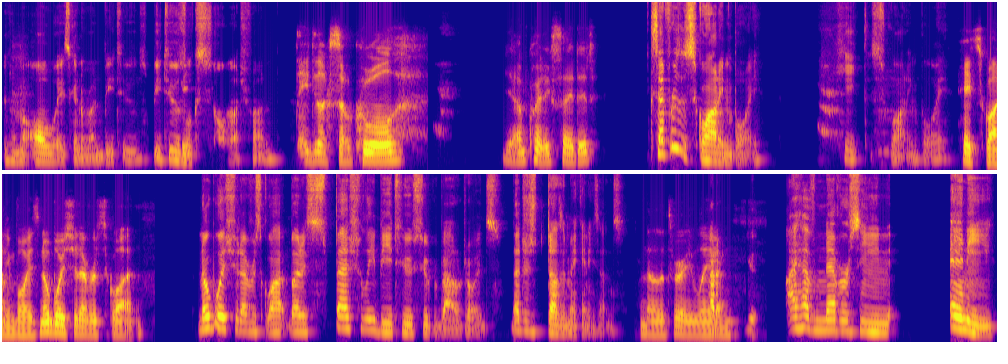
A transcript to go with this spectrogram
And I'm always going to run B2s. B2s B- look so much fun. They look so cool. Yeah, I'm quite excited. Except for the squatting boy. Hate squatting boy. Hate squatting boys. No boys should ever squat. No boys should ever squat, but especially B2 super battle droids. That just doesn't make any sense. No, that's very I lame. I have never seen any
